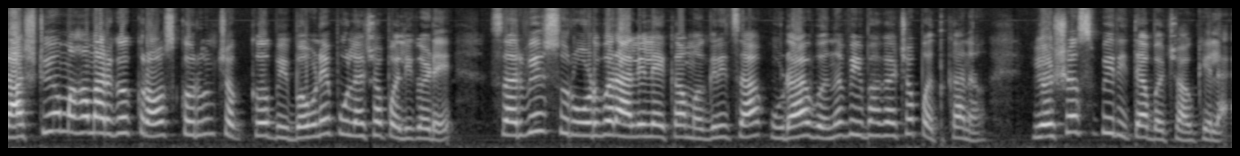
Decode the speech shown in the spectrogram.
राष्ट्रीय महामार्ग क्रॉस करून चक्क बिबवणे पुलाच्या पलीकडे सर्व्हिस रोडवर आलेल्या एका मगरीचा कुडाळ वन विभागाच्या पथकानं यशस्वीरित्या बचाव केलाय.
